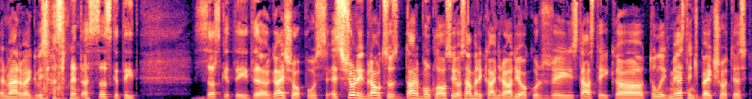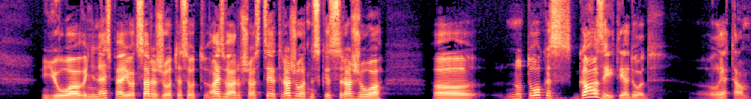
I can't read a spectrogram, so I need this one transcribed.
vienmēr vajag visās lietās saskatīt, saskatīt uh, gaišo pusi. Es šorīt braucu uz darbu un klausījos amerikāņu radio, kurš stāstīja, ka tūlīt miestiņš beigšoties, jo viņi nespējot saražot, esot aizvērušās ciet ražotnes, kas ražo uh, nu, to, kas gāzīt iedod lietām.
